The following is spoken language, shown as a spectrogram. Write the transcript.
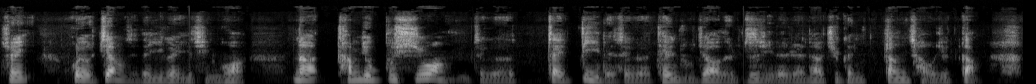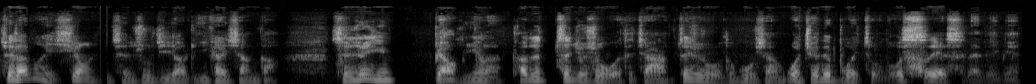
所以会有这样子的一个一个情况。那他们就不希望这个在地的这个天主教的自己的人要去跟当朝去杠，所以他们很希望陈书记要离开香港。陈书记已经表明了，他说这就是我的家，这就是我的故乡，我绝对不会走的，我死也死在那边。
